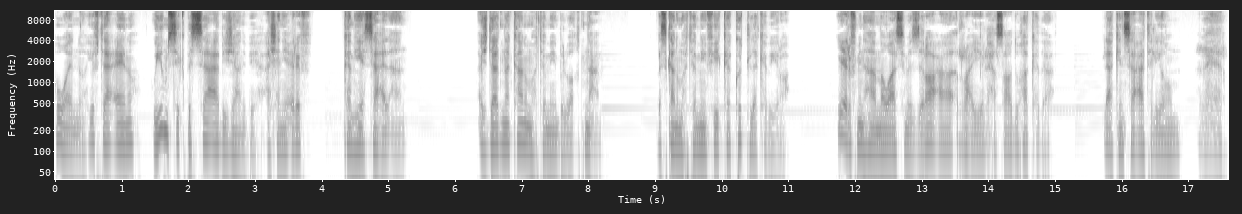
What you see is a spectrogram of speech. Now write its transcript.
هو أنه يفتح عينه ويمسك بالساعة بجانبه عشان يعرف كم هي الساعة الآن. أجدادنا كانوا مهتمين بالوقت نعم بس كانوا مهتمين فيه ككتلة كبيرة. يعرف منها مواسم الزراعة الرعي الحصاد وهكذا. لكن ساعات اليوم غير.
